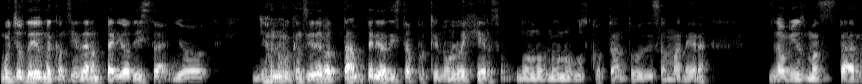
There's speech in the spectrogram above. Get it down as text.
Muchos de ellos me consideran periodista, yo, yo no me considero tan periodista porque no lo ejerzo, no lo, no lo busco tanto de esa manera. Lo mío es más estar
